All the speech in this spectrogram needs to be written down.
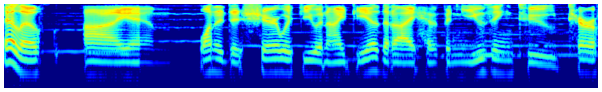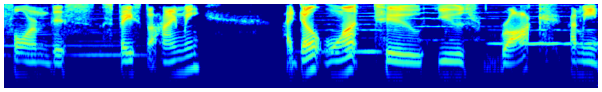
Hello, I am wanted to share with you an idea that I have been using to terraform this space behind me. I don't want to use rock. I mean,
